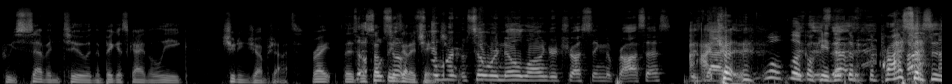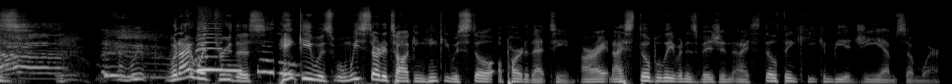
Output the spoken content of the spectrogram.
who's seven two and the biggest guy in the league, shooting jump shots. Right? So- something's so- got to change. So we're, so we're no longer trusting the process. Is that- try- well, look, okay, the, that- the, the process is. we, when I went through this, Hinkie was when we started talking. Hinkie was still a part of that team, all right, and I still believe in his vision, and I still think he can be a GM somewhere.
